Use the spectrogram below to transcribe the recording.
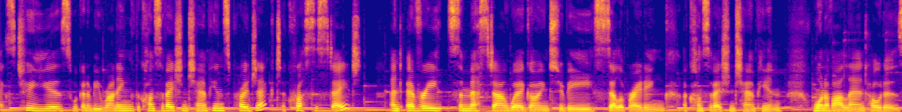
next two years, we're going to be running the Conservation Champions project across the state. And every semester, we're going to be celebrating a conservation champion, one of our landholders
